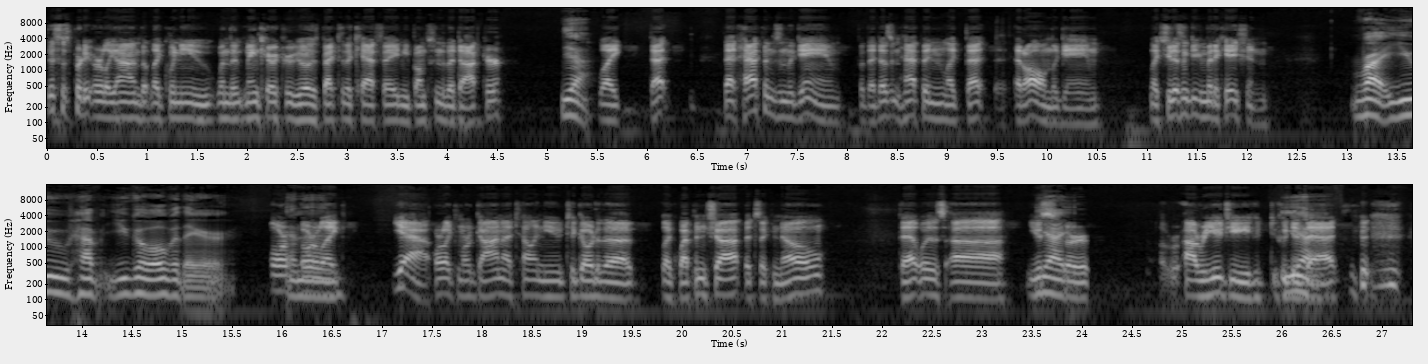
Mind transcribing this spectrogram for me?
this is pretty early on, but like when you when the main character goes back to the cafe and he bumps into the doctor, yeah, like that that happens in the game, but that doesn't happen like that at all in the game. Like she doesn't give you medication. Right, you have you go over there, or or then- like yeah, or like Morgana telling you to go to the like weapon shop. It's like no, that was uh Yus- Yeah. or uh, Ryuji who, who did Yeah. that.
